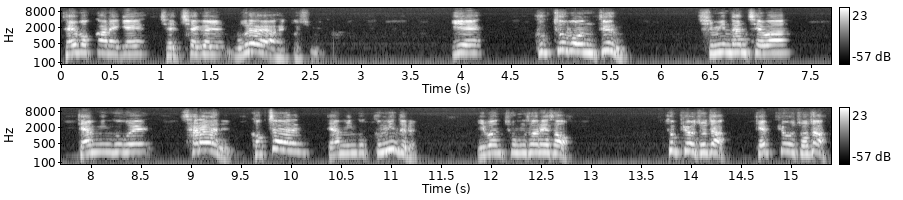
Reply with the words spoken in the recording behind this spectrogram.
대법 관에게 재책을 물어야 할 것입니다. 이에 국투본 등 시민단체와 대한민국을 사랑하는, 걱정하는 대한민국 국민들은 이번 총선에서 투표 조작, 개표 조작,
